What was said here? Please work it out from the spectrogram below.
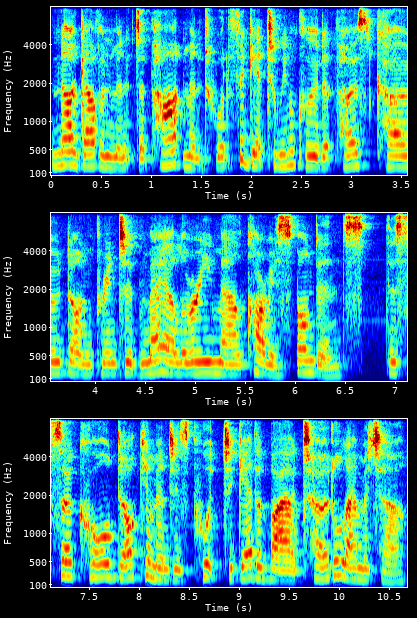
No government department would forget to include a postcode on printed mail or email correspondence. The so-called document is put together by a total amateur.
